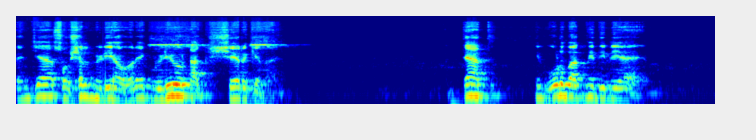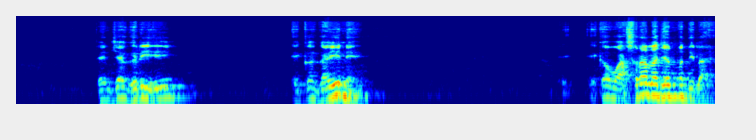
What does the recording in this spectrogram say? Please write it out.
त्यांच्या सोशल मीडियावर एक व्हिडिओ टाक शेअर केला आहे त्यात ही गोड बातमी दिली आहे. त्यांच्या घरी एका गायीने एका वासराला जन्म दिला आहे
